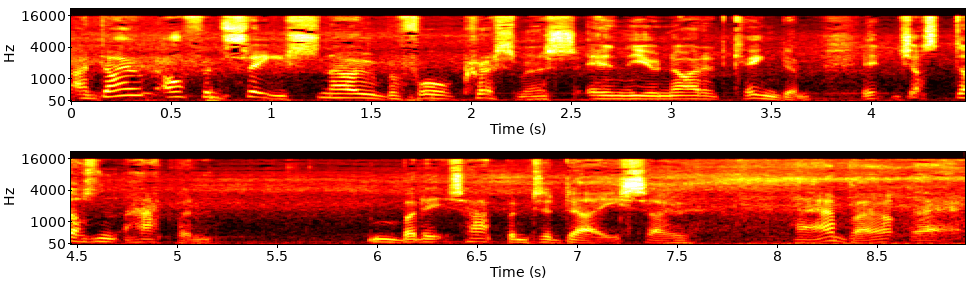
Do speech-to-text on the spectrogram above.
I, don't often see snow before Christmas in the United Kingdom. It just doesn't happen. But it's happened today, so how about that?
